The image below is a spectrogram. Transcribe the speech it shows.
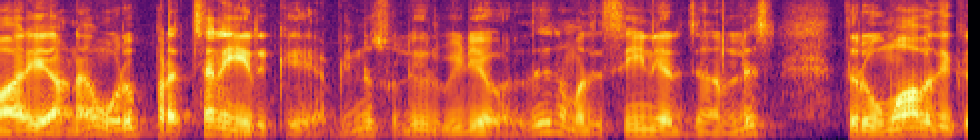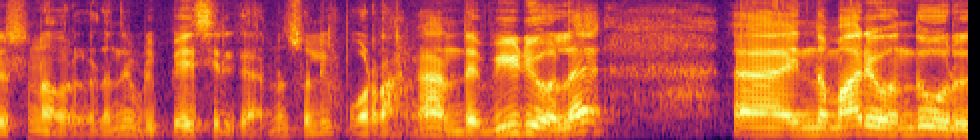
மாதிரியான ஒரு பிரச்சனை இருக்குது அப்படின்னு சொல்லி ஒரு வீடியோ வருது. நமது சீனியர் ஜேர்னலிஸ்ட் திரு உமாவதி கிருஷ்ணன் அவர்கள் வந்து இப்படி பேசியிருக்காருன்னு சொல்லி போடுறாங்க. அந்த வீடியோவில் இந்த மாதிரி வந்து ஒரு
